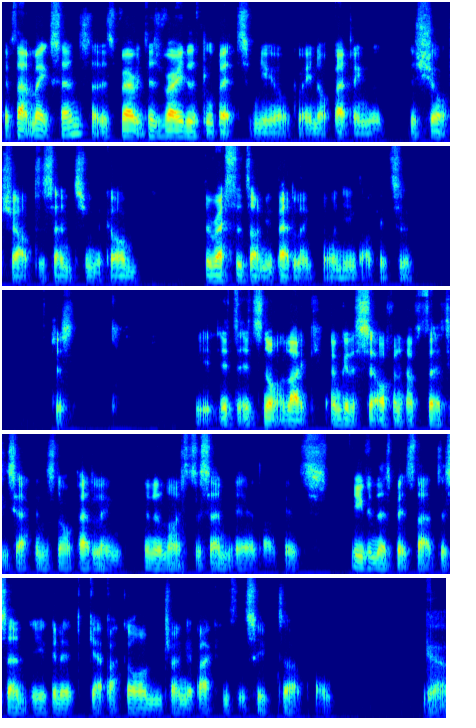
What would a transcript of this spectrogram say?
if that makes sense. So there's very there's very little bits of New York where you're not pedaling the, the short, sharp descents from the com. The rest of the time you're pedaling, aren't you? Like it's a just it's it's not like I'm going to sit off and have 30 seconds not pedaling in a nice descent here. Like it's even there's bits of that descent that you're going to get back on, try and get back into the super top. Like, Yeah. Uh,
